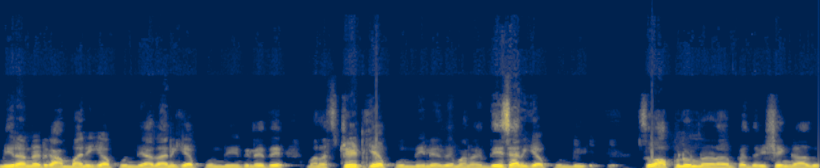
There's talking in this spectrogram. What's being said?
మీరు అన్నట్టుగా అంబానీకి అప్పు ఉంది అదానికి అప్పు ఉంది లేదా మన స్టేట్కి అప్పు ఉంది లేదా మన దేశానికి అప్పు ఉంది. సో అప్పులు ఉండడం పెద్ద విషయం కాదు.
